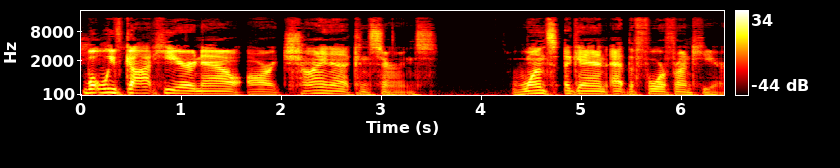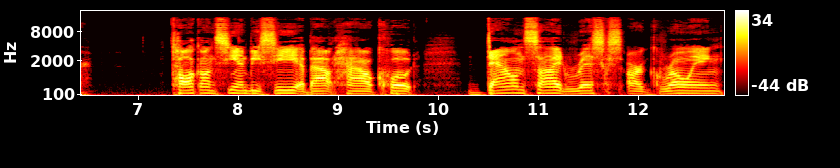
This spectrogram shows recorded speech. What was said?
what we've got here now are China concerns. Once again at the forefront here. Talk on CNBC about how, quote, downside risks are growing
